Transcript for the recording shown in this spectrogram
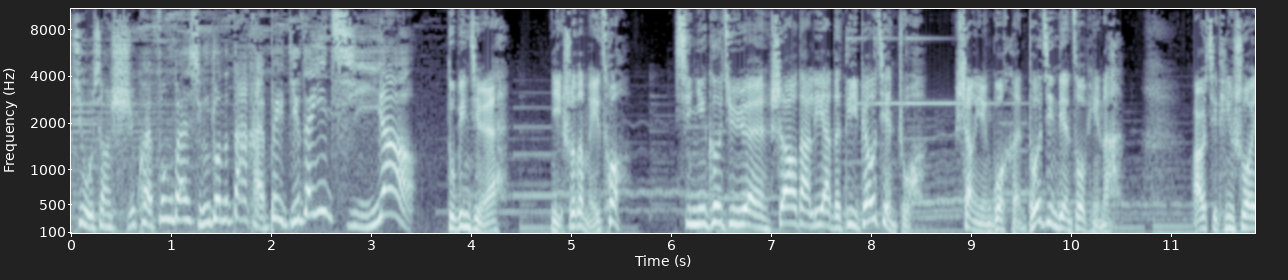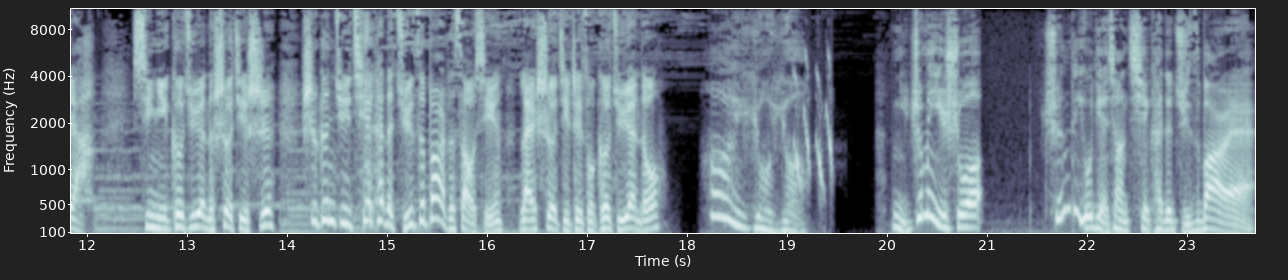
就像十块风帆形状的大海被叠在一起一样。杜宾警员，你说的没错，悉尼歌剧院是澳大利亚的地标建筑，上演过很多经典作品呢。而且听说呀，悉尼歌剧院的设计师是根据切开的橘子瓣的造型来设计这座歌剧院的哦。哎呦呦，你这么一说，真的有点像切开的橘子瓣哎。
